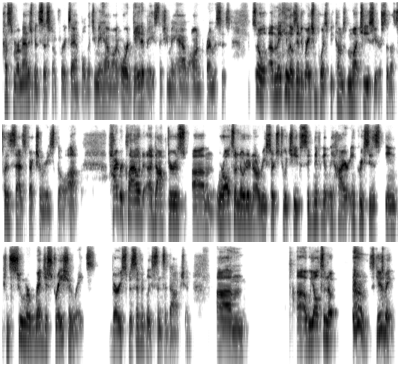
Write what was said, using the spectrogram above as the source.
customer management system, for example, that you may have on, or database that you may have on premises. So uh, making those integration points becomes much easier. So that's the satisfaction rates go up. Hybrid cloud adopters um, were also noted in our research to achieve significantly higher increases in consumer registration rates, very specifically since adoption. Um, uh, we also know, excuse me,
